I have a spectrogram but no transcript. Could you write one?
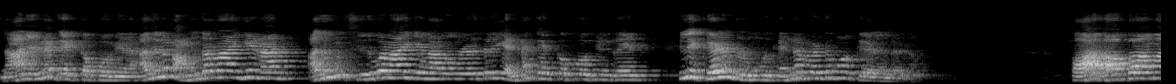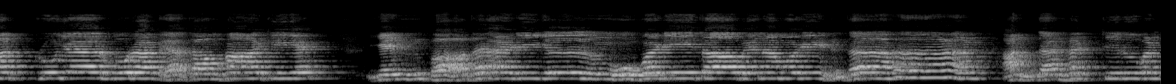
நான் என்ன கேட்கப் போகிறேன்? அதிலும் அந்தனாகிய நான் அதுவும் சிறுவனாகிய நான் உங்களிடத்துல என்ன கேட்கப் போகின்றேன்? இல்லை கேளுங்கள் உங்களுக்கு என்ன வேண்டுமோ கேளுங்கள். பாபமற்றுயர் புறவேதமாகிய என் பாத அடியில் மூவடி தாவென நச்சிறுவன்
